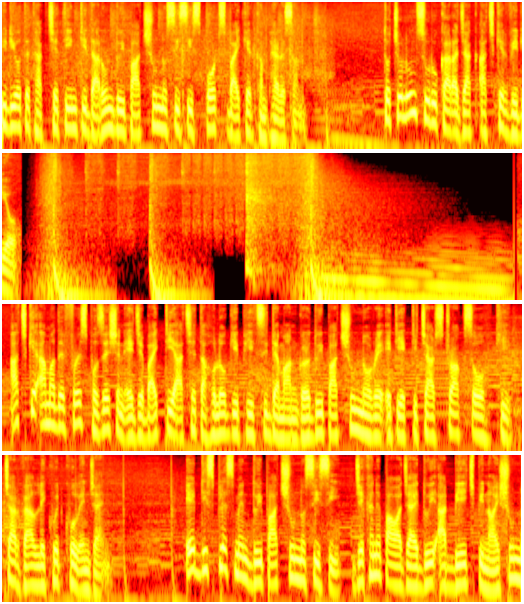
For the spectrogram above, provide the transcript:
ভিডিওতে থাকছে তিনটি দারুণ দুই পাঁচ শূন্য সিসি স্পোর্টস বাইকের কম্প্যারিসন তো চলুন শুরু করা যাক আজকের ভিডিও আজকে আমাদের ফার্স্ট পজিশন এ যে বাইকটি আছে তা হল গিফিক্সি ডেমানগর দুই পাঁচ শূন্য রে, এটি একটি চার স্ট্রক্স ও কি চার ভ্যাল লিকুইড কুল ইঞ্জাইন এর ডিসপ্লেসমেন্ট দুই পাঁচ শূন্য সিসি যেখানে পাওয়া যায় দুই আট বিএইচপি নয় শূন্য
